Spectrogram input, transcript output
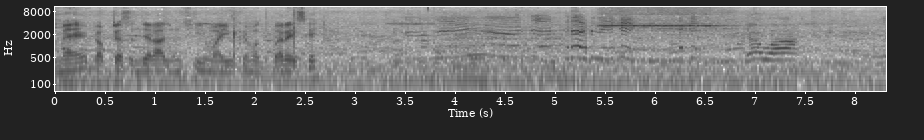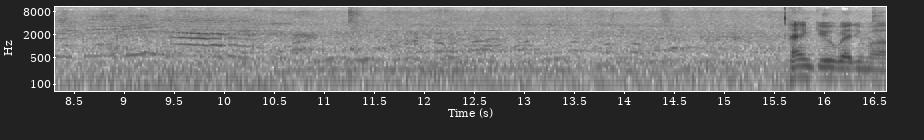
मैं डॉक्टर संजय राजवंशी हुमायूं के मकबरे से। क्या हुआ? थैंक यू वेरी मच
